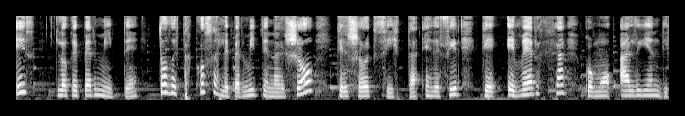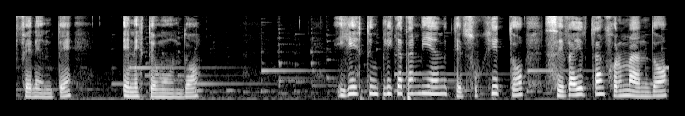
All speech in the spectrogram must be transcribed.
Es lo que permite, todas estas cosas le permiten al yo que el yo exista, es decir, que emerja como alguien diferente en este mundo. Y esto implica también que el sujeto se va a ir transformando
